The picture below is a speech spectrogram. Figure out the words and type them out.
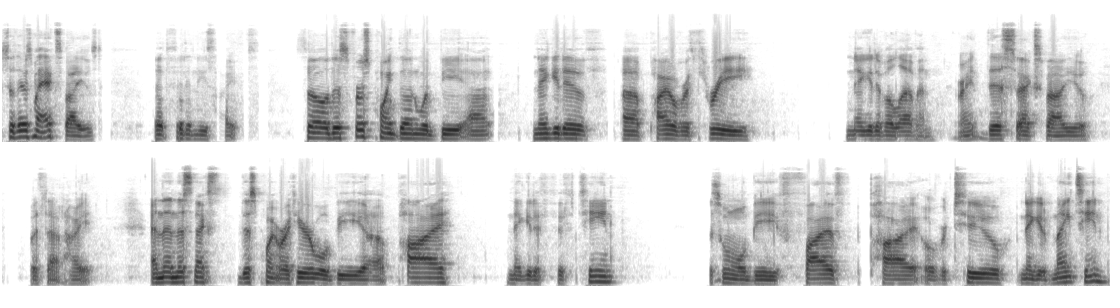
So there's my x values that fit in these heights. So this first point then would be at negative uh, pi over 3, negative 11, right? This x value with that height. And then this next, this point right here will be uh, pi negative 15. This one will be 5 pi over 2 negative 19.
